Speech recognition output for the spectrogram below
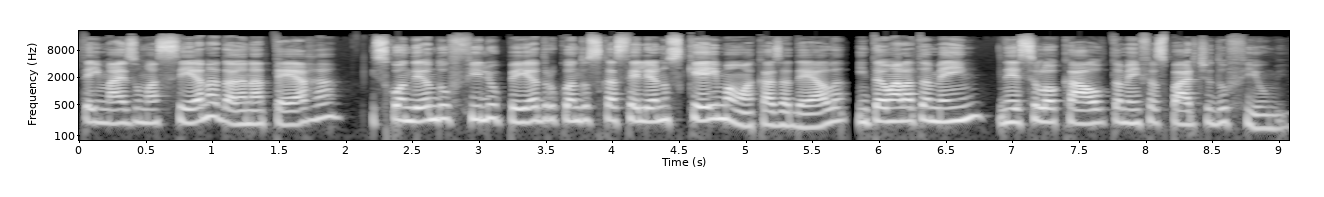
tem mais uma cena da Ana Terra escondendo o filho Pedro quando os castelhanos queimam a casa dela. Então ela também nesse local também fez parte do filme.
